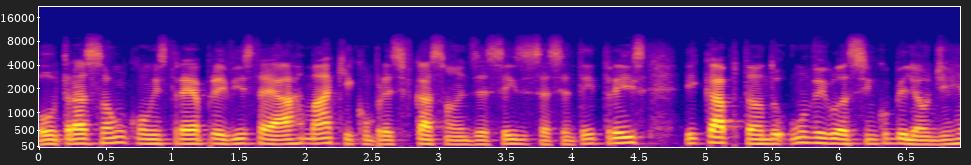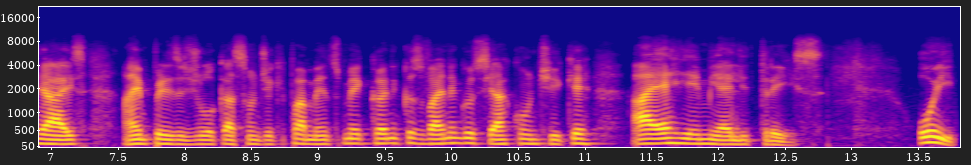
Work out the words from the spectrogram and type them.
Outra ação com estreia prevista é a Armac, com precificação em 16,63 e captando 1,5 bilhão de reais. A empresa de locação de equipamentos mecânicos vai negociar com o ticker ARML3. Oi,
